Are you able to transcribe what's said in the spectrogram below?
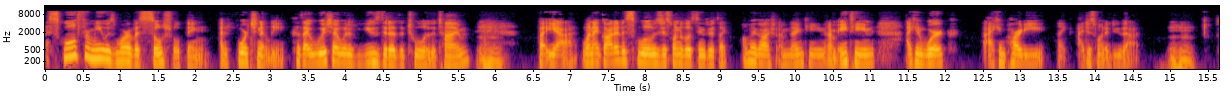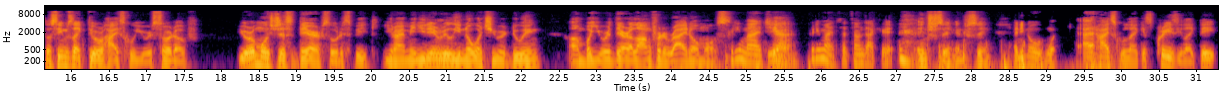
school for me was more of a social thing, unfortunately, because I wish I would have used it as a tool at the time. Mm-hmm. But yeah, when I got out of school, it was just one of those things where it's like, oh my gosh, I'm 19, I'm 18, I can work, I can party. Like, I just want to do that. Mm-hmm. So it seems like through high school, you were sort of, you were almost just there, so to speak. You know what I mean? You didn't really know what you were doing Um, but you were there along for the ride almost. Pretty much. Yeah. Yeah. Pretty much. That sounds accurate. Interesting, interesting. And you know, at high school, like it's crazy. Like they,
